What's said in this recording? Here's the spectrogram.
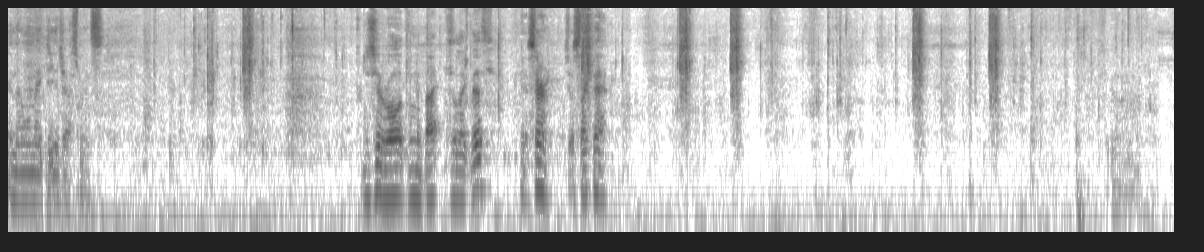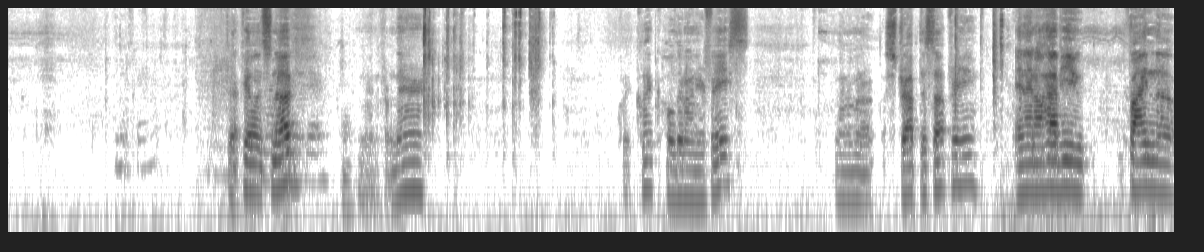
and then we'll make the adjustments. You should roll it from the back, so like this. Yes, sir. Just like that. That feeling snug? And then from there, click, click, hold it on your face. Then I'm gonna strap this up for you, and then I'll have you find the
